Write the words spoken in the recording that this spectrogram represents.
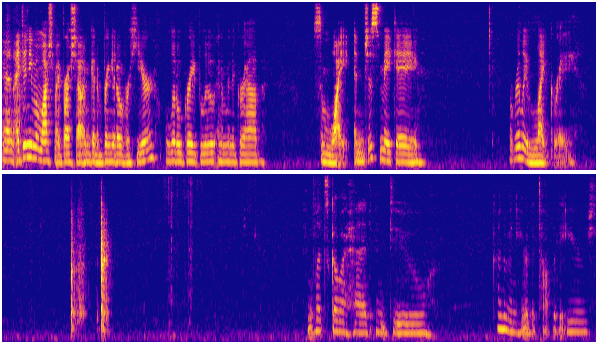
and I didn't even wash my brush out. I'm going to bring it over here, a little gray blue, and I'm going to grab some white and just make a, a really light gray. And let's go ahead and do kind of in here, the top of the ears.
